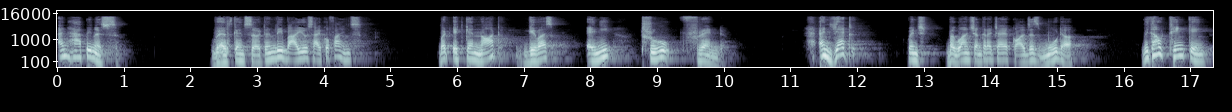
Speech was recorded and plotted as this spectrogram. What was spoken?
and happiness. Wealth can certainly buy you psychofines, but it cannot give us any true friend. And yet, when Bhagwan Shankaracharya calls us Mudha, without thinking,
